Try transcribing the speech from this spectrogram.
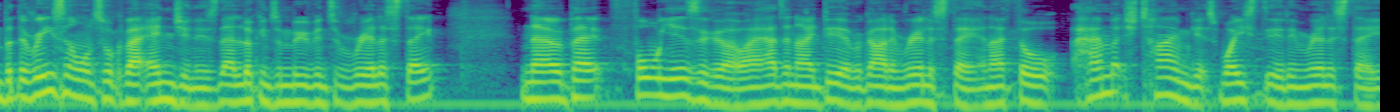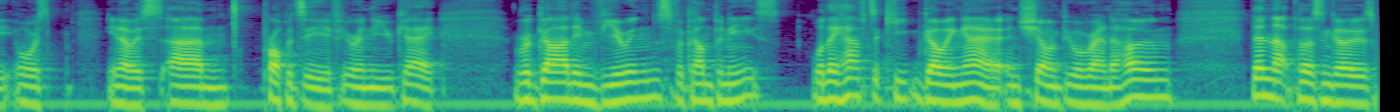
but the reason I want to talk about Enjin is they're looking to move into real estate. Now, about four years ago, I had an idea regarding real estate, and I thought, how much time gets wasted in real estate, or you know, as um, property if you're in the UK, regarding viewings for companies? Well, they have to keep going out and showing people around a home. Then that person goes,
